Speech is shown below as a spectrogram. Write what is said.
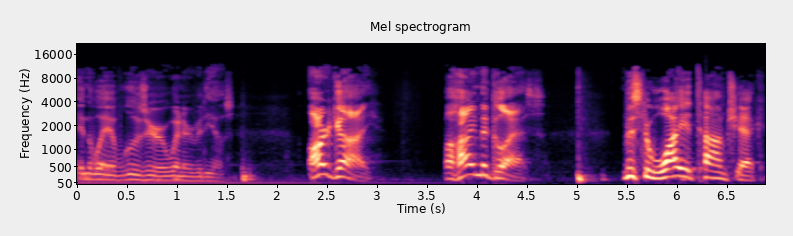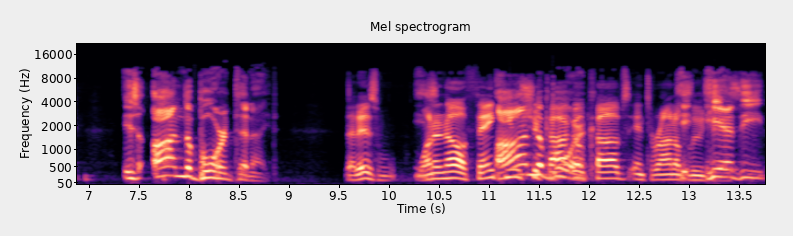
in the way of loser or winner videos. Our guy behind the glass, Mr. Wyatt Tomchek, is on the board tonight. That is one and zero. Thank you, Chicago. Cubs and Toronto Blue Jays. He had the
